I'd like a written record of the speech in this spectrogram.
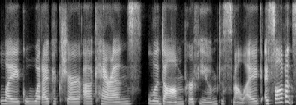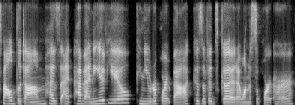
like what I picture uh, Karen's La Dame perfume to smell like. I still haven't smelled La Dame. Has have any of you? Can you report back? Because if it's good, I want to support her.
